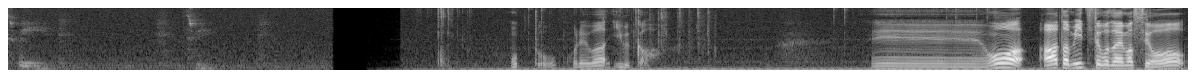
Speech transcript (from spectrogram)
three. おっとこれはイブか。えー、おあと3つでございますよ。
